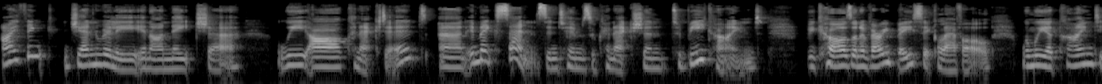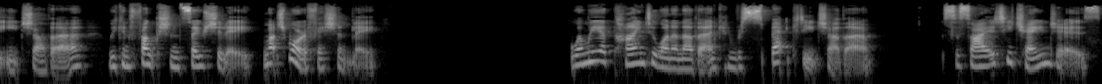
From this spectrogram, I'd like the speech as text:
I think generally in our nature, we are connected, and it makes sense in terms of connection to be kind because, on a very basic level, when we are kind to each other, we can function socially much more efficiently. When we are kind to one another and can respect each other, society changes.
